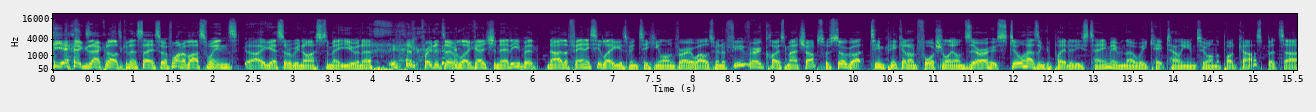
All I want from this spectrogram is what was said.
yeah, exactly. I was going to say. So if one of us wins, I guess it'll be nice to meet you in a, a predetermined location, Eddie. But no, the fantasy league has been ticking along very well. There's been a few very close matchups. We've still got Tim Pickett, unfortunately, on zero, who still hasn't completed his team, even though we keep telling him to on the podcast. But uh,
